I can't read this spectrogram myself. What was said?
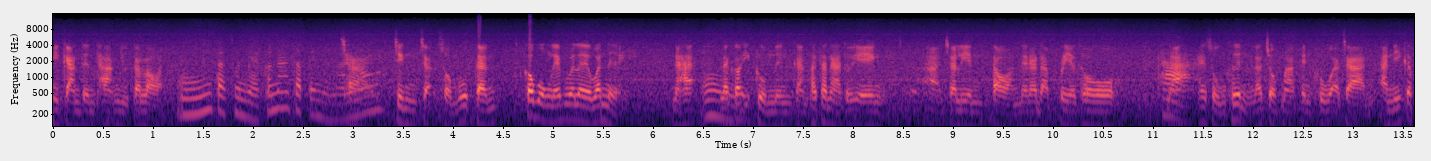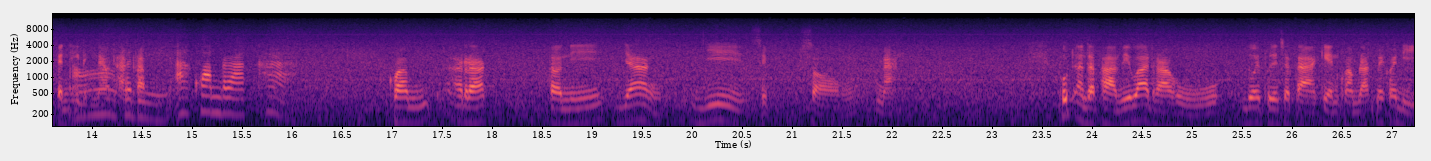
มีการเดินทางอยู่ตลอดอืมแต่ส่วนใหญ่ก็น่าจะเป็นอย่างนั้นใช่เนาะจึงจะสมรูปแต่ก็วงเล็บไว้เลยว่าเหนื่อย นะฮะอืมแล้วก็อีกกลุ่มหนึ่งการพัฒนาตัวเอง อาจจะเรียนต่อในระดับปริญญาโทค่ะนะให้สูงขึ้นแล้วจบมาเป็นครูอาจารย์ อันนี้ก็เป็นอีกหนึ่งแนวทางก็ครับดีอะความรักค่ะ ความรักตอนนี้ย่าง22นะพุทธอันธพาลวิวาทราหู ด้วยพื้นชะตาเกณฑ์ความรักไม่ค่อยดี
